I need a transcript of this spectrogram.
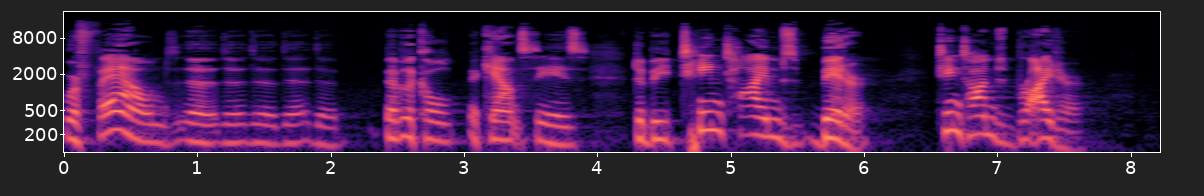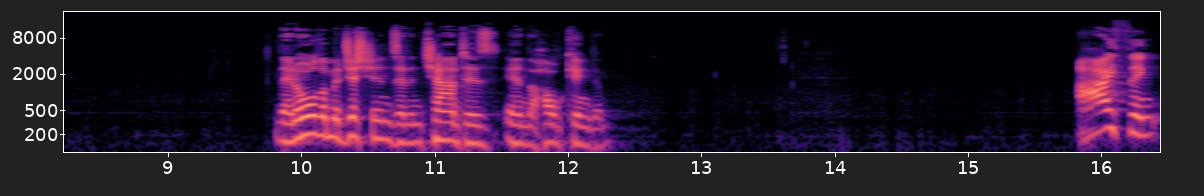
were found, the, the, the, the, biblical account says, to be 10 times better, 10 times brighter than all the magicians and enchanters in the whole kingdom. I think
